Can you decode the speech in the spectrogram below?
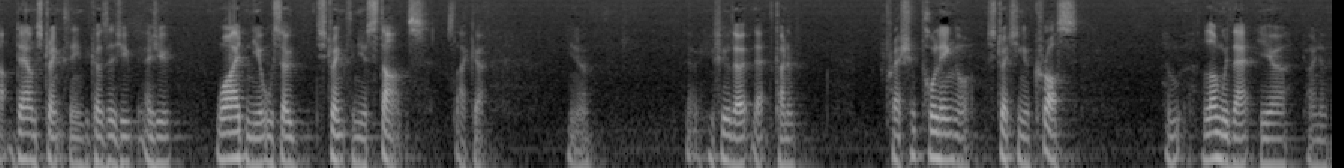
up down strengthening, because as you as you widen, you also strengthen your stance. It's like a, you know, you feel that that kind of pressure pulling or stretching across. And along with that, you're kind of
